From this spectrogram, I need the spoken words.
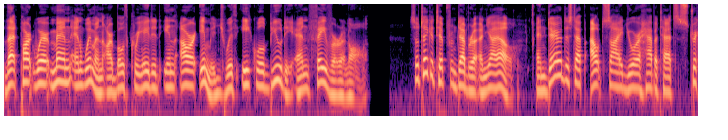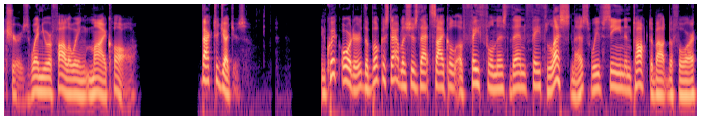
that part where men and women are both created in our image with equal beauty and favor and all. So take a tip from Deborah and Yael, and dare to step outside your habitat's strictures when you're following my call. Back to Judges. In quick order, the book establishes that cycle of faithfulness, then faithlessness we've seen and talked about before,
